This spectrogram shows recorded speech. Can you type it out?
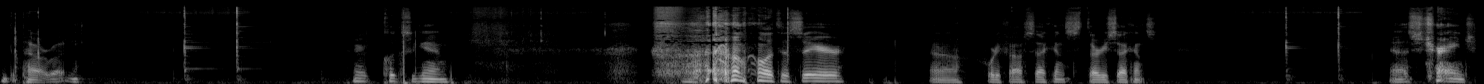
Hit the power button. Here it clicks again. I'm gonna let this sit here. I don't know, 45 seconds, 30 seconds. Yeah, it's strange.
